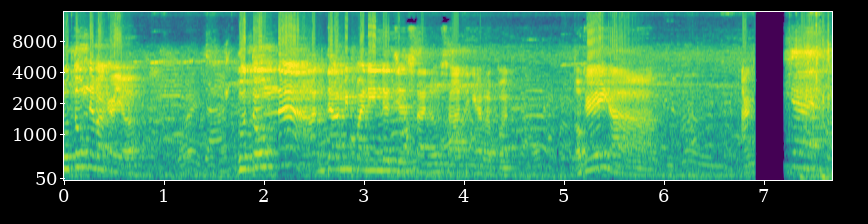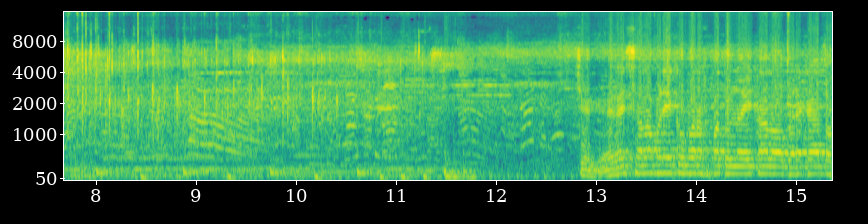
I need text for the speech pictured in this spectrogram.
Gutom na ba kayo? Gutom na! Ang daming paninda dyan sa, ano, sa ating harapan. Okay? Ah... ang Assalamualaikum warahmatullahi taala wabarakatuh.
